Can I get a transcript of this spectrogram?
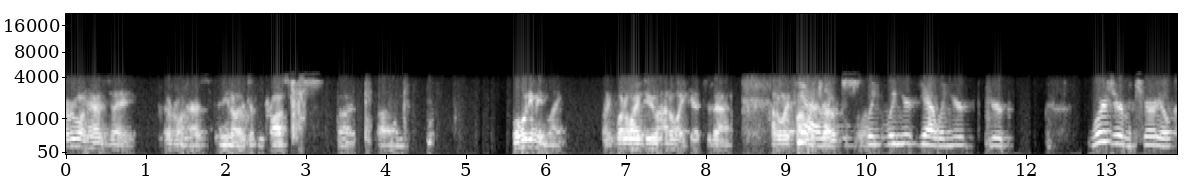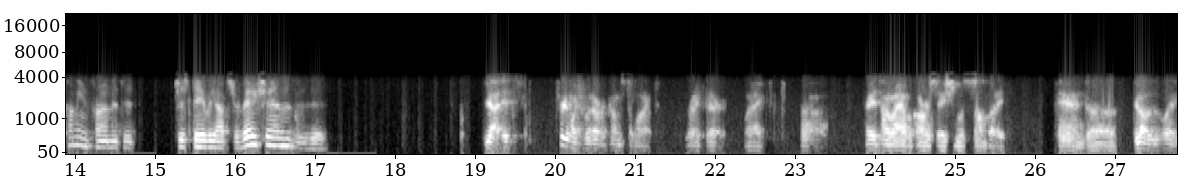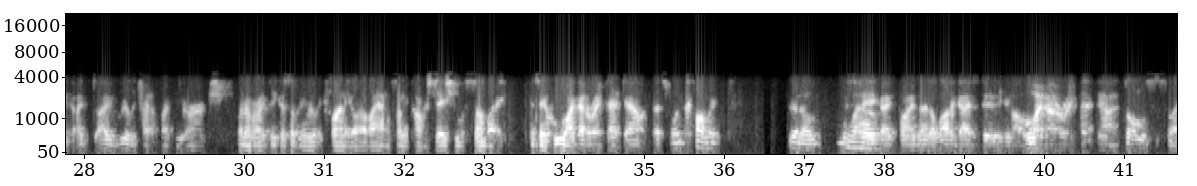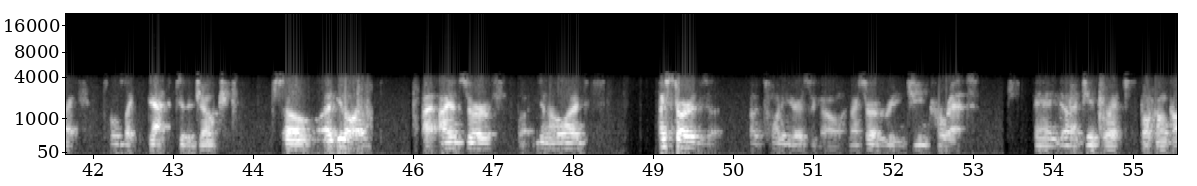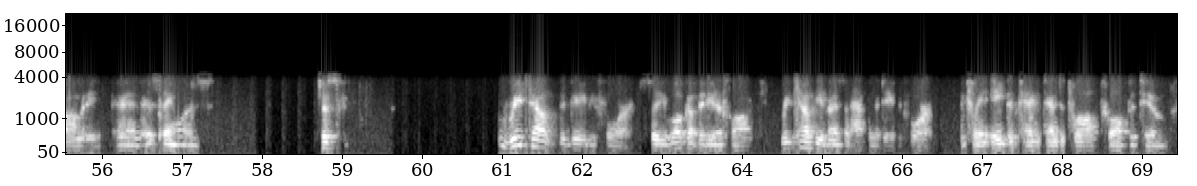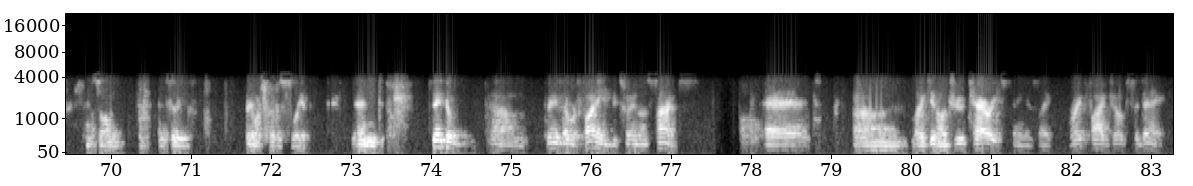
everyone has a everyone has you know a different process, but um, well, what do you mean like Like, what do I do? How do I get to that? How do I find yeah, my jokes? like when when you're yeah when you're you're where's your material coming from? Is it just daily observations? Is it yeah, it's pretty much whatever comes to mind right there. Like uh anytime I have a conversation with somebody and uh you know, like I I really try to fight the urge whenever I think of something really funny or if I have a funny conversation with somebody and say, Ooh, I gotta write that down. That's one common you know, mistake Wow. I find that a lot of guys do, you know, oh I gotta write that down. It's almost just like it's almost like death to the joke. So uh, you know, I I, I observe you know, I I started uh, 20 years ago, and I started reading Gene Perret and uh, Gene Perret's book on comedy, and his thing was just recount the day before. So you woke up at 8 o'clock, recount the events that happened the day before, between 8 to 10, 10 to 12, 12 to 2, and so on, until you pretty much go to sleep. And think of um, things that were funny between those times. And um, like you know, Drew Carey's thing is like write five jokes a day.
